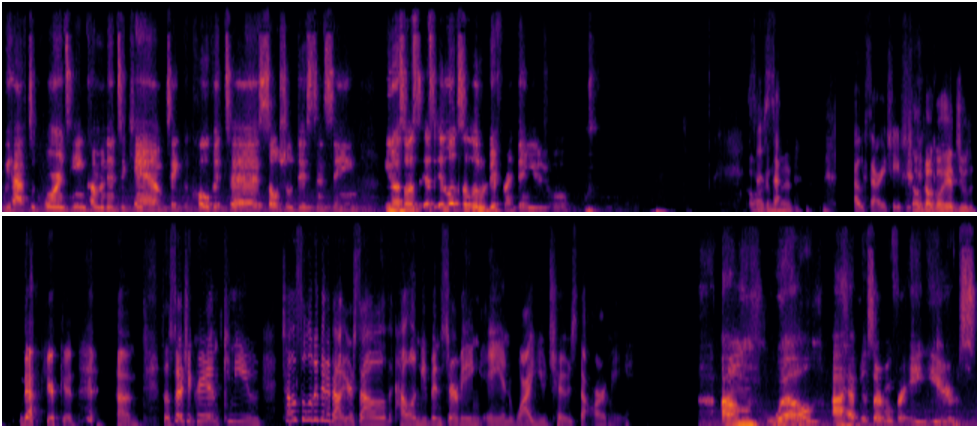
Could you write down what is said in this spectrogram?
we have to quarantine coming into camp, take the COVID test, social distancing. You know, so it's, it's, it looks a little different than usual. Oh, I So can sa- imagine. Oh, sorry, Chief. No, no, go ahead, Julie. No, you're good. Um, so Sergeant Graham, can you tell us a little bit about yourself, how long you've been serving, and why you chose the Army? Um, well, I have been serving for eight years.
